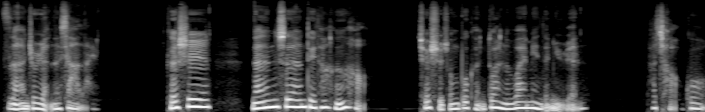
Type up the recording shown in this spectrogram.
自然就忍了下来。可是，男人虽然对他很好，却始终不肯断了外面的女人。他吵过，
